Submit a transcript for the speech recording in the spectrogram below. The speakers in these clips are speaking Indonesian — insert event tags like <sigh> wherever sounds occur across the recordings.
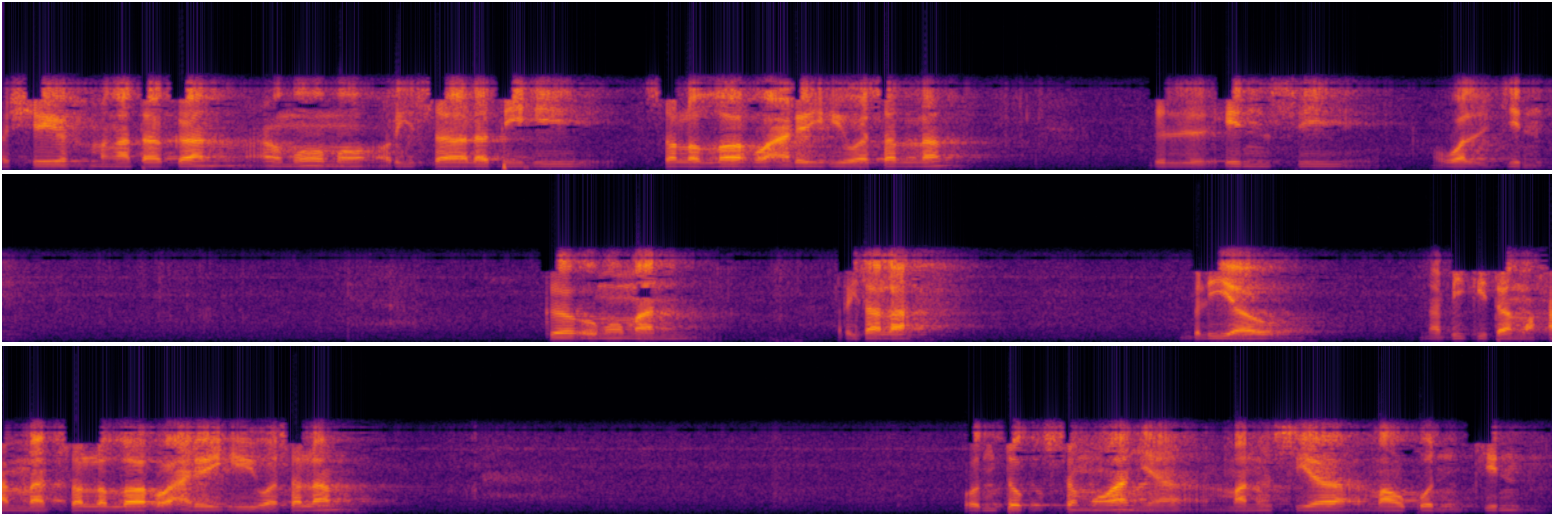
Syekh mengatakan umumu risalatihi sallallahu alaihi wasallam bil insi wal jin. Keumuman risalah beliau Nabi kita Muhammad sallallahu alaihi wasallam untuk semuanya manusia maupun jin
